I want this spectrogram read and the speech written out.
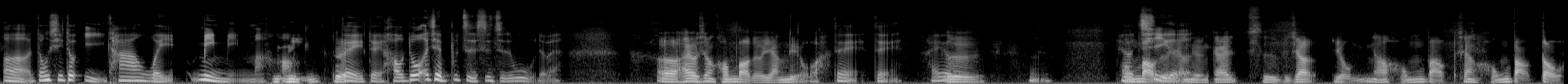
呃东西都以他为命名嘛，哈，对对，好多，而且不只是植物，对不对？呃，还有像红宝的杨柳啊，对对，还有嗯。洪宝的羊柳应该是比较有名，然后红宝像红宝豆，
